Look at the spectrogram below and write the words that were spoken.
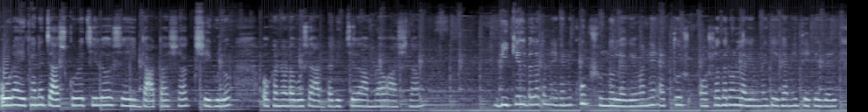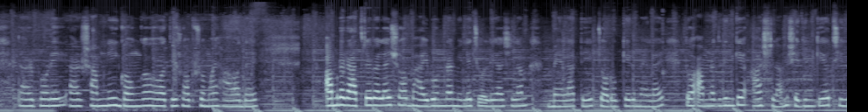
ওরা এখানে চাষ করেছিল সেই ডাটা শাক সেগুলো, ওখানে ওরা বসে আড্ডা দিচ্ছিল, আমরাও আসলাম। বিকেল বেলাটা না এখানে খুব সুন্দর লাগে মানে এত অসাধারণ লাগে মানে কি এখানেই থেকে যাই তারপরে আর সামনেই গঙ্গা হওয়াতে সব সময় হাওয়া দেয়। আমরা রাত্রেবেলায় সব ভাই বোনরা মিলে চলে আসলাম মেলাতে, চড়কের মেলায়। তো আমরা যেদিনকে আসলাম সেদিনকেও ছিল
